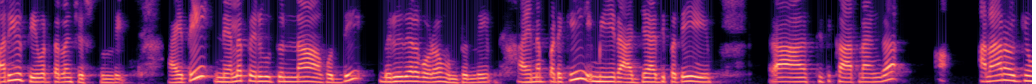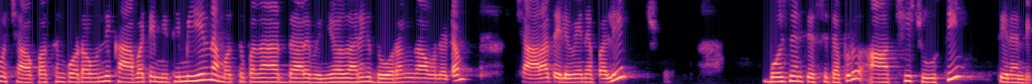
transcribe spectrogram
మరియు తీవ్రతలను చేస్తుంది. అయితే నెల పెరుగుతున్న కొద్దీ మెరుగుదల కూడా ఉంటుంది. అయినప్పటికీ మీ రాజ్యాధిపతి స్థితి కారణంగా అనారోగ్యం వచ్చే అవకాశం కూడా ఉంది. కాబట్టి మితిమీరిన మత్తు పదార్థాల వినియోగానికి దూరంగా ఉండటం చాలా తెలివైన పని. భోజనం చేసేటప్పుడు ఆచి చూసి తినండి.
